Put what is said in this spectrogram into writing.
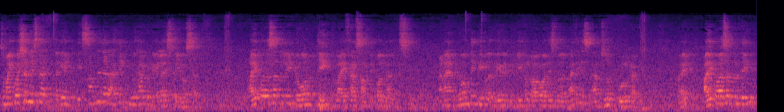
So my question is that again, it's something that I think you have to realize for yourself. I personally don't think life has something called balance. And I don't think people agree with me. People talk about this work. I think it's absolute bullcrap. Right? I personally think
